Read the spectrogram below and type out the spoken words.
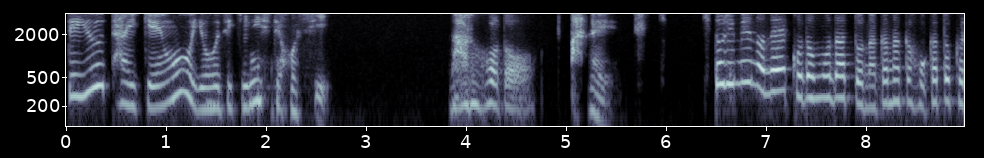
ていう体験を幼児期にしてほしい。なるほど。はい。一人目のね、子供だとなかなか他と比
